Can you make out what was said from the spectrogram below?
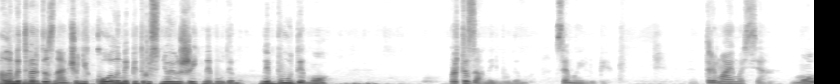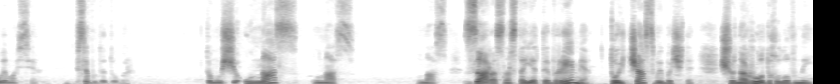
Але ми твердо знаємо, що ніколи ми під русньою жити не будемо. Не будемо. Партизанить будемо. Все мої любі. Тримаємося, молимося, і все буде добре. Тому що у нас, у нас, у нас зараз настає те время, той час, вибачте, що народ головний,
